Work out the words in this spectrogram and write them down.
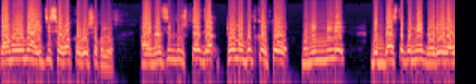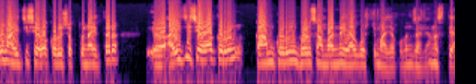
त्यामुळे मी आईची सेवा करू शकलो. फायनान्शियल दृष्ट्या ज्या- तो मदत करतो म्हणून मी बिंदास्तपणे घरी राहून आईची सेवा करू शकतो. नाही तर आईची सेवा करून काम करून घर सांभाळणं ह्या गोष्टी माझ्याकडून झाल्या नसत्या.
